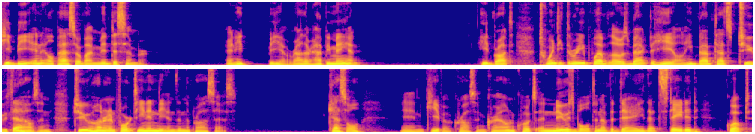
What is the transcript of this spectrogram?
He'd be in El Paso by mid December. And he'd be a rather happy man. He'd brought 23 pueblos back to heel, and he'd baptized 2,214 Indians in the process. Kessel, in Kiva Cross and Crown, quotes a news bulletin of the day that stated, quote,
